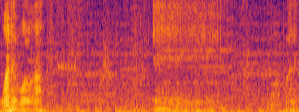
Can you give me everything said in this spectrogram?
Guanemolga. Eh... Vale,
